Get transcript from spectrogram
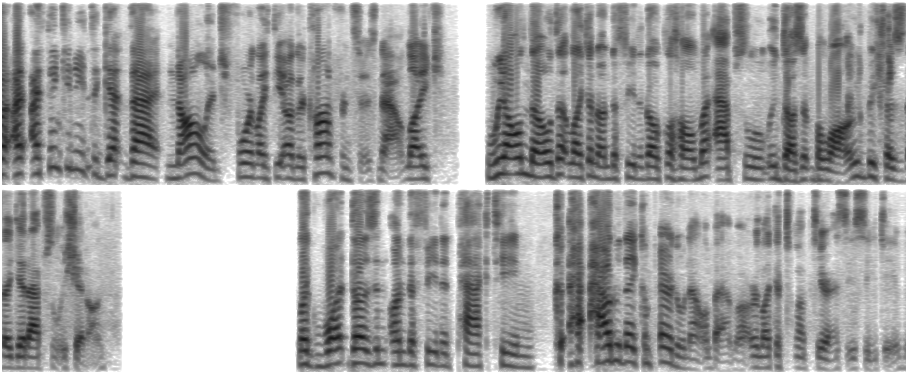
But I, I think you need to get that knowledge for like the other conferences now. Like, we all know that like an undefeated Oklahoma absolutely doesn't belong because they get absolutely shit on. Like, what does an undefeated Pac team? How do they compare to an Alabama or like a top tier SEC team?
